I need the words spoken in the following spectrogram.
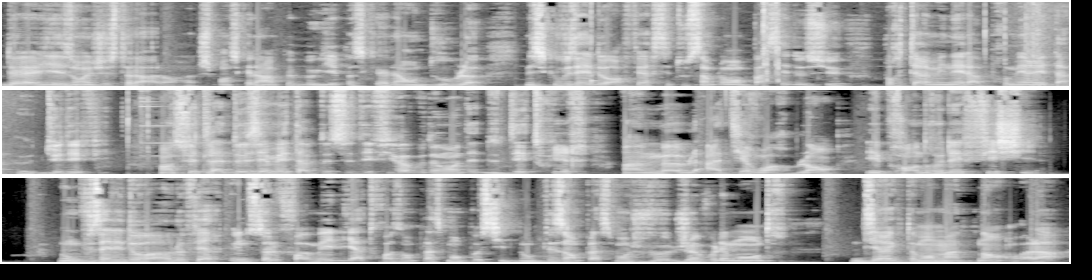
de la liaison est juste là. Alors, je pense qu'elle est un peu buggée parce qu'elle est en double. Mais ce que vous allez devoir faire, c'est tout simplement passer dessus pour terminer la première étape du défi. Ensuite, la deuxième étape de ce défi va vous demander de détruire un meuble à tiroir blanc et prendre les fichiers. Donc, vous allez devoir le faire une seule fois, mais il y a trois emplacements possibles. Donc, les emplacements, je vous les montre directement maintenant. Voilà.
